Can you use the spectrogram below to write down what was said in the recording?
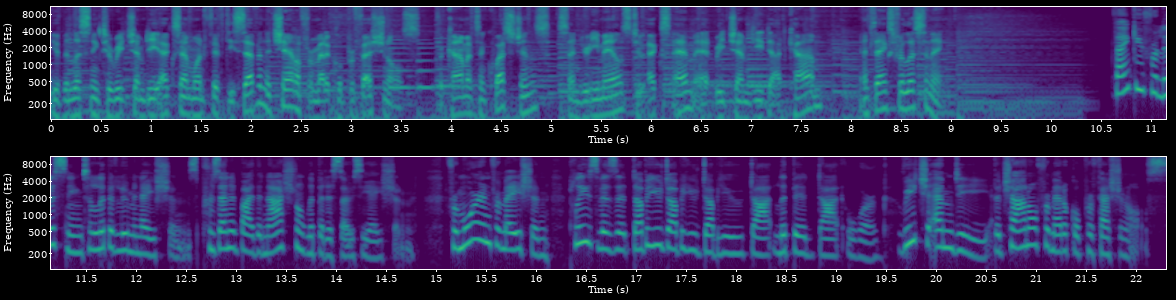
You've been listening to ReachMD XM157, the channel for medical professionals. For comments and questions, send your emails to xm at reachmd.com. And thanks for listening. Thank you for listening to Lipid Illuminations, presented by the National Lipid Association. For more information, please visit www.lipid.org. ReachMD, the channel for medical professionals.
